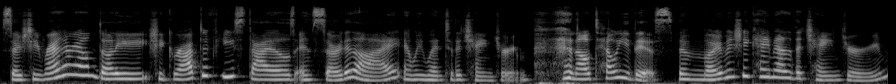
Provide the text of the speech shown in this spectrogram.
So she ran around Dotti, she grabbed a few styles, and so did I, and we went to the change room. And I'll tell you this the moment she came out of the change room,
